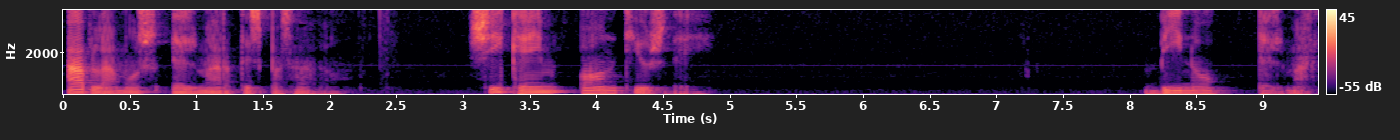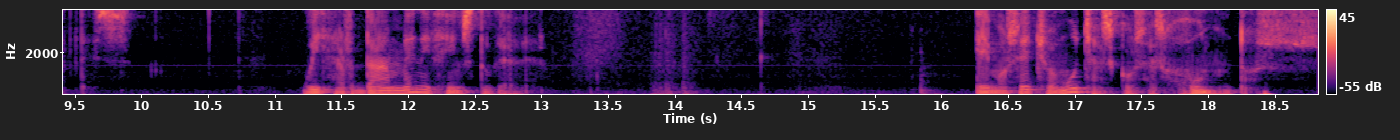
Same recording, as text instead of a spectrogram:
Hablamos el martes pasado. She came on Tuesday. Vino el martes. We have done many things together. Hemos hecho muchas cosas juntos.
